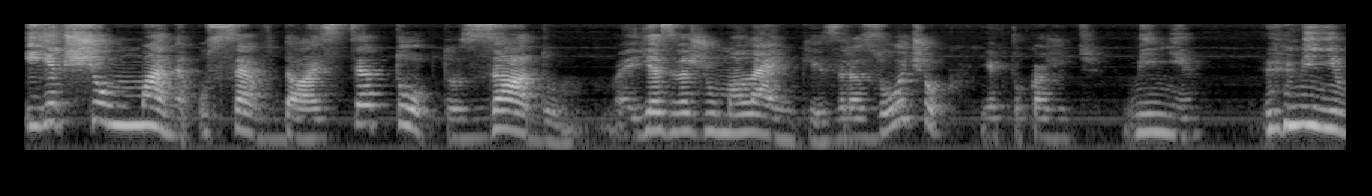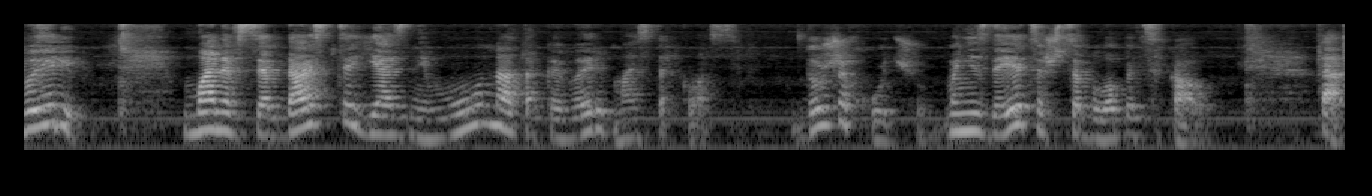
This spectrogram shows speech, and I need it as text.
І якщо в мене усе вдасться, тобто задум я зв'яжу маленький зразочок, як то кажуть, міні, міні-виріб, в мене все вдасться, я зніму на такий виріб майстер-клас. Дуже хочу. Мені здається, що це було би цікаво. Так,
